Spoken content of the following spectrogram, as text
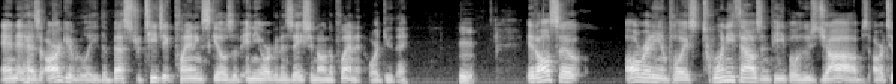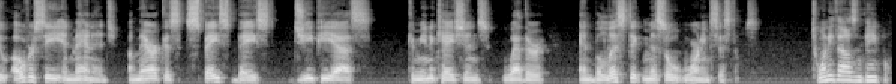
and it has arguably the best strategic planning skills of any organization on the planet, or do they? Hmm. It also already employs 20,000 people whose jobs are to oversee and manage America's space based GPS, communications, weather, and ballistic missile warning systems. 20,000 people.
